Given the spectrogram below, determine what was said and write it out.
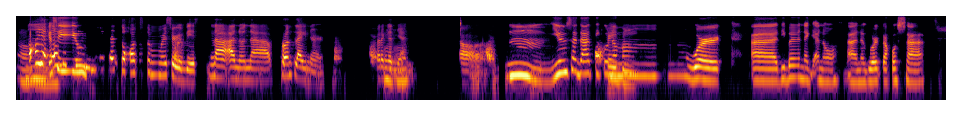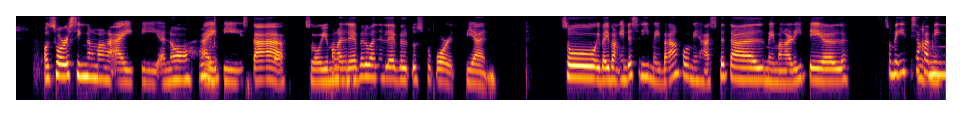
Ah. O kaya, Kasi yung- related to customer service na ano na frontliner. Parang Mm-mm. ganyan. Oo. Hmm, yung sa dati ko Maybe. namang work, ah, 'di ba nag ano, ah, nag-work ako sa outsourcing ng mga IT, ano, Mm. IT staff. So yung mga Mm. level 1 and level 2 support, 'yan. So iba-ibang industry, may bangko, may hospital, may mga retail. So may isa Mm-mm. kaming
